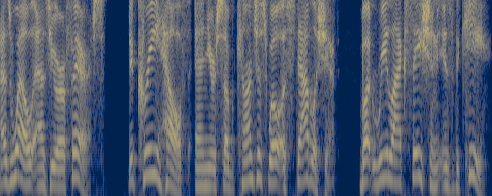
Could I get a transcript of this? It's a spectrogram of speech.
as well as your affairs. Decree health and your subconscious will establish it, but relaxation is the key.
